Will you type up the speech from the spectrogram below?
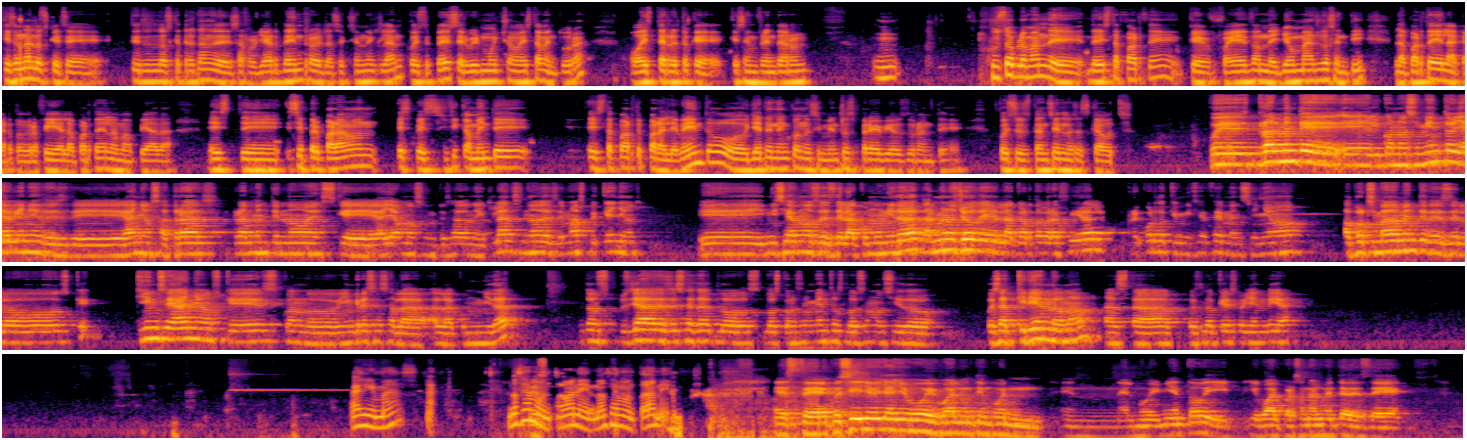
que, son, a los que se los que tratan de desarrollar dentro de la sección de clan, pues te puede servir mucho esta aventura o este reto que, se enfrentaron. Justo hablaban de, esta parte que fue donde yo más lo sentí, la parte de la cartografía, la parte de la mapeada. Este, ¿Se prepararon específicamente esta parte para el evento o ya tenían conocimientos previos durante pues, su estancia en los scouts? Pues realmente el conocimiento ya viene desde años atrás. Realmente no es que hayamos empezado en el clan, sino desde más pequeños. Eh, iniciamos desde la comunidad, al menos yo de la cartografía, recuerdo que mi jefe me enseñó aproximadamente desde los 15 años, que es cuando ingresas a la, a la comunidad. Entonces, pues ya desde esa edad los, los, conocimientos los hemos ido pues adquiriendo, ¿no? Hasta pues lo que es hoy en día. ¿Alguien más? Ah, no se amontonen, no se amontonen. Este, pues sí, yo ya llevo igual un tiempo en, el movimiento y igual personalmente desde,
